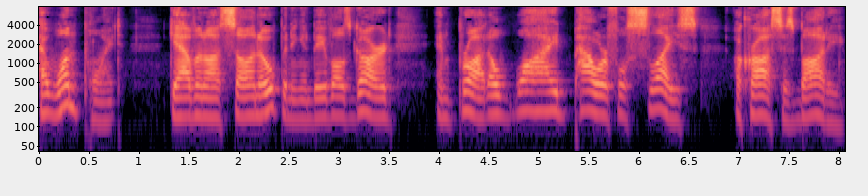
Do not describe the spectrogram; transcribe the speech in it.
At one point, Gavinaw saw an opening in Beval's guard and brought a wide, powerful slice across his body.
